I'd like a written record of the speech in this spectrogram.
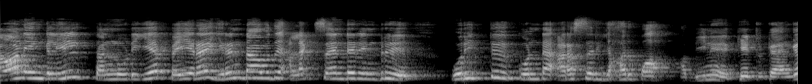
நாணயங்களில் தன்னுடைய பெயரை இரண்டாவது அலெக்சாண்டர் என்று பொறித்து கொண்ட அரசர் யாருப்பா அப்படின்னு கேட்டிருக்காங்க.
